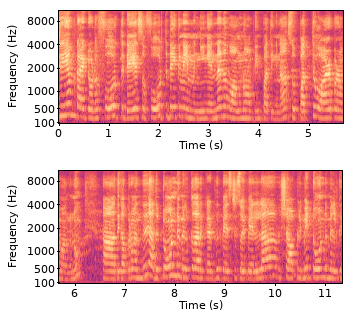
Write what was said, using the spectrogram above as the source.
ஜிஎம் டயட்டோட ஃபோர்த் டே ஸோ ஃபோர்த் டேக்கு நீங்கள் என்னென்ன வாங்கணும் அப்படின்னு பார்த்தீங்கன்னா ஸோ பத்து வாழைப்பழம் வாங்கணும். அதுக்கப்புறம் வந்து அது டோன்டு மில்காக இருக்கிறது பெஸ்ட்டு ஸோ இப்போ எல்லா ஷாப்லேயுமே டோன்டு மில்க்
